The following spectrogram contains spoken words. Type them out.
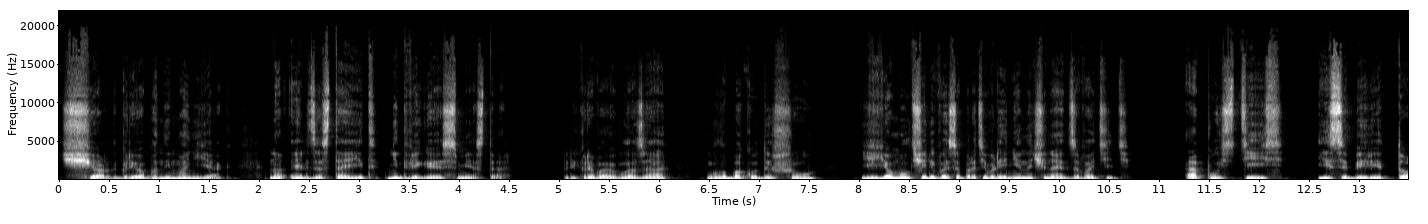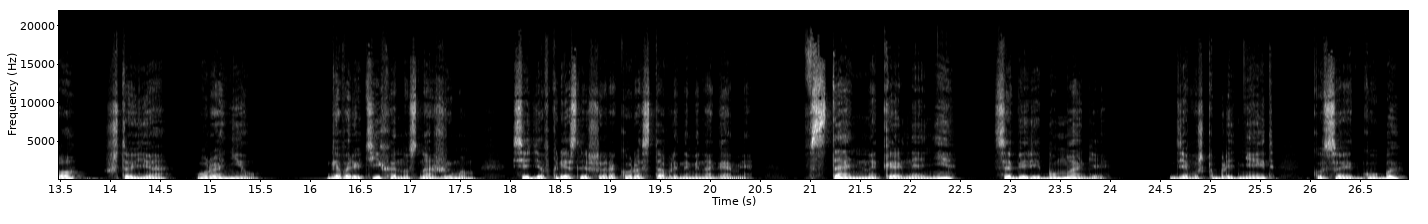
Черт, гребаный маньяк. Но Эльза стоит, не двигаясь с места. Прикрываю глаза, глубоко дышу. Ее молчаливое сопротивление начинает заводить. «Опустись и собери то, что я уронил». Говорю тихо, но с нажимом, сидя в кресле широко расставленными ногами. «Встань на колени, собери бумаги. Девушка бледнеет, кусает губы,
